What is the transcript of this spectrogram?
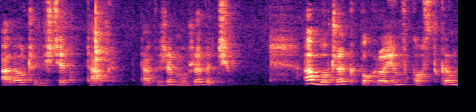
Ale oczywiście tak, także może być. A boczek pokroję w kostkę.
